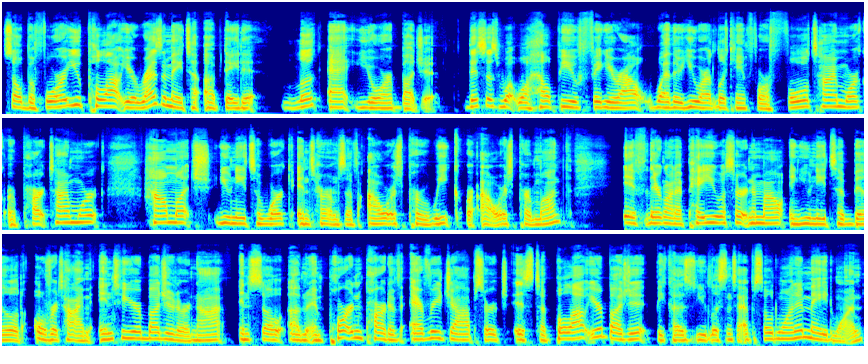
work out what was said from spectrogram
So before you pull out your resume to update it, look at your budget. This is what will help you figure out whether you are looking for full time work or part time work, how much you need to work in terms of hours per week or hours per month, if they're going to pay you a certain amount and you need to build overtime into your budget or not. And so, an important part of every job search is to pull out your budget because you listened to episode one and made one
